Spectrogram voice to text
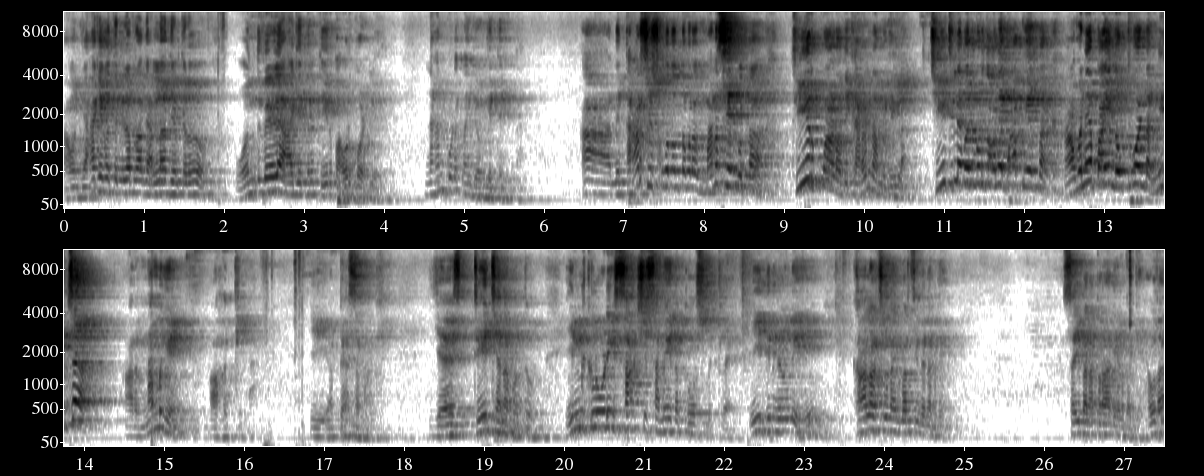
ಅವನು ಯಾಕೆ ಗೊತ್ತಿಲ್ಲ ನಿರಪರಾಧಿ ಅಲ್ಲ ಅಂತ ಹೇಳ್ತಿರೋದು ಒಂದು ವೇಳೆ ಆಗಿದ್ದರೆ ತೀರ್ಪು ಅವ್ರು ಕೊಡಲಿ. ನಾನು ಕೂಡ ನನಗೆ ಯೋಗ್ಯತೆ ಇಲ್ಲ. ಆ ತಾರ್ಸಿಸ್ಕೋದಂತವ್ರ ಮನಸ್ಸೇನು ಗೊತ್ತಾ? ತೀರ್ಪು ಮಾಡೋ ಅಧಿಕಾರ ನಮಗಿಲ್ಲ. ಚೀಟಿಲೇ ಬಂದ್ಬಿಡ್ತು, ಅವನೇ ಪಾಪಿ ಅಂತ. ಅವನೇ ಬಾಯಿಂದ ಒಪ್ಕೊಂಡ, ನಿಜ. ಆದರೆ ನಮಗೆ ಆ ಹಕ್ಕಿಲ್ಲ. ಈ ಅಭ್ಯಾಸ ಮಾಡಿ. ಎಷ್ಟೇ ಜನ ಬಂದು ಇನ್ಕ್ಲೂಡಿಂಗ್ ಸಾಕ್ಷಿ ಸಮೇತ ತೋರಿಸ್ಬಿಟ್ರೆ, ಈ ದಿನಗಳಲ್ಲಿ ಕಾಲಾಚೂನಾಗಿ ಬರ್ತಿದೆ ನಮಗೆ. ಸೈಬರ್ ಅಪರಾಧಿಗಳ ಬಗ್ಗೆ, ಹೌದಾ?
